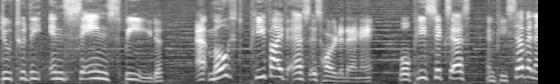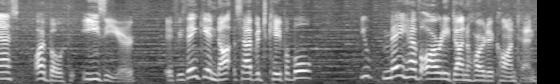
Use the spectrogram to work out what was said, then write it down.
due to the insane speed. At most, P5S is harder than it, while P6S and P7S are both easier. If you think you're not Savage capable, you may have already done harder content.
